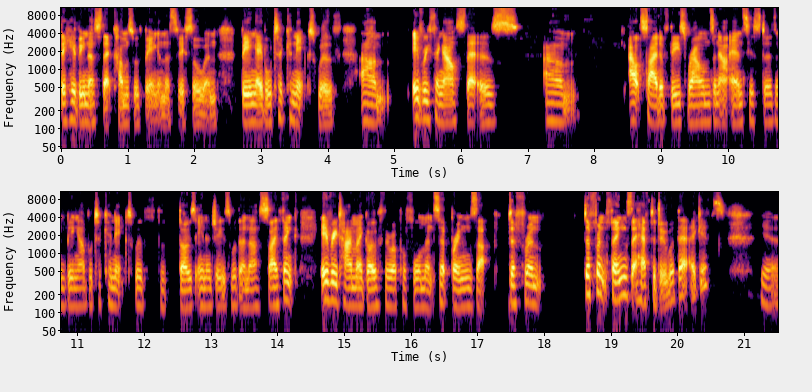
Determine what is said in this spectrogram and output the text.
the heaviness that comes with being in this vessel and being able to connect with um, everything else that is um, outside of these realms and our ancestors, and being able to connect with the, those energies within us. So I think every time I go through a performance, it brings up different different things that have to do with that. I guess, yeah.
